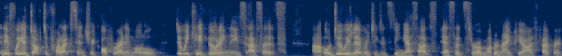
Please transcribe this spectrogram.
And if we adopt a product-centric operating model, do we keep building these assets uh, or do we leverage existing assets, assets through a modern API fabric?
